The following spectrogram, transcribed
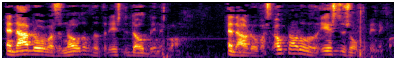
En daardoor was het nodig dat er eerst de dood binnenkwam. En daardoor was het ook nodig dat er eerst de zon binnenkwam.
